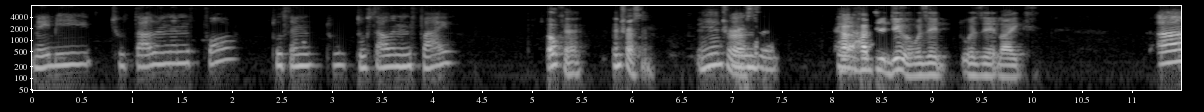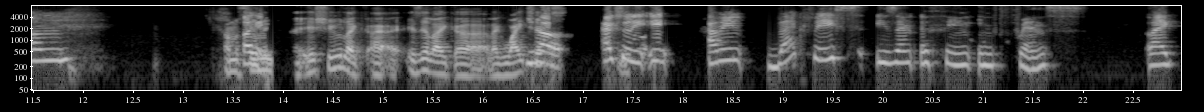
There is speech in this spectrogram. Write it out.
maybe two thousand and four, 2005. Okay, interesting. Interesting. And, uh, how, yeah. how did it do? Was it was it like? Um, I'm assuming okay. Issue like uh, is it like uh like white chicks? No, actually, it. I mean, blackface isn't a thing in France. Like,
